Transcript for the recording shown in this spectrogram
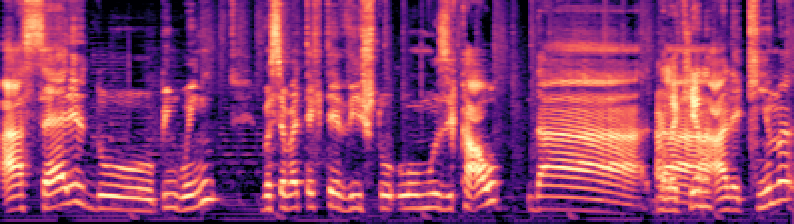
a série do Pinguim você vai ter que ter visto o musical da, da Arlequina.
